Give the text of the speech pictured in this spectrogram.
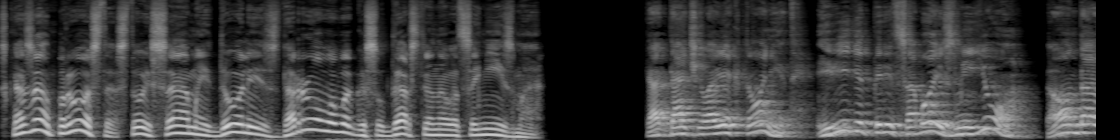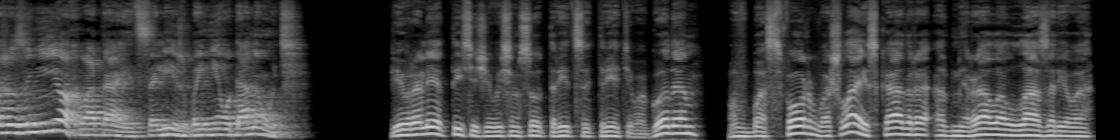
сказал просто с той самой долей здорового государственного цинизма. «Когда человек тонет и видит перед собой змею, то он даже за нее хватается, лишь бы не утонуть». В феврале 1833 года в Босфор вошла эскадра адмирала Лазарева,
